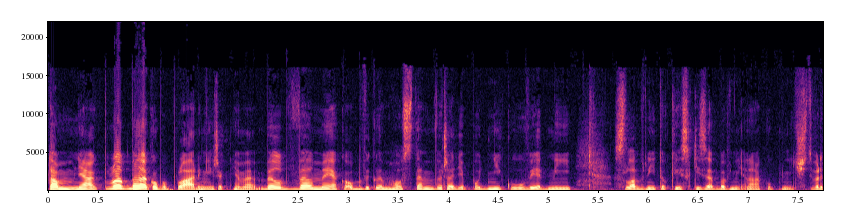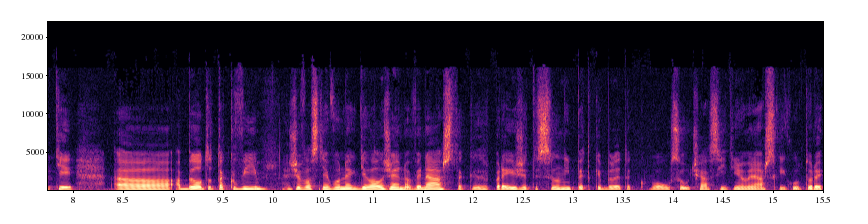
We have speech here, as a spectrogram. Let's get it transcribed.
tam nějak, byl, byl jako populární, řekněme. Byl velmi jako obvyklým hostem v řadě podniků v jedné slavný tokijský zabavní a nákupní čtvrti. Uh, a bylo to takový, že vlastně on jak dělal, že je novinář, tak prej, že ty silné pitky byly takovou součástí té novinářské kultury,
